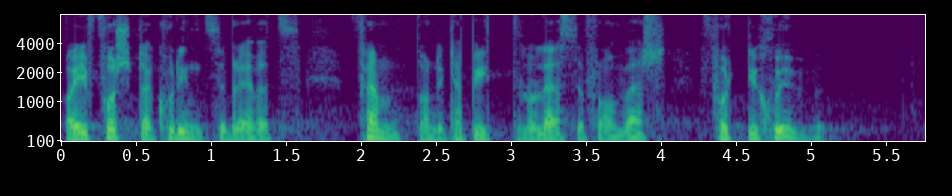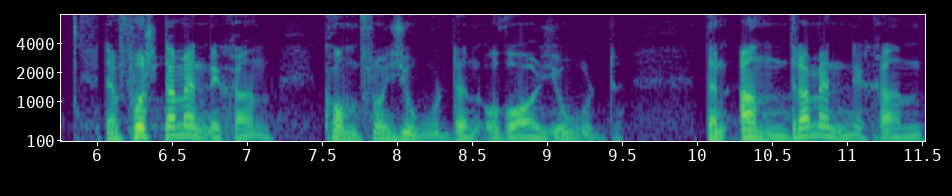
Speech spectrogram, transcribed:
jag är i första Korintierbrevets 15 kapitel och läser från vers 47. Den första människan kom från jorden och var jord. Den andra människan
